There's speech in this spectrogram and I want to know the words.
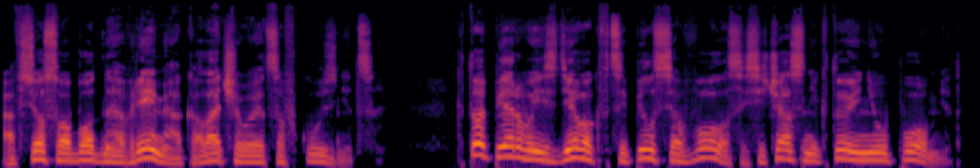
а все свободное время околачивается в кузнице. Кто первый из девок вцепился в волосы, сейчас никто и не упомнит.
